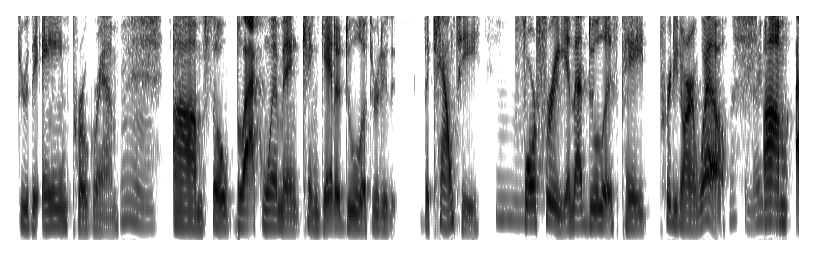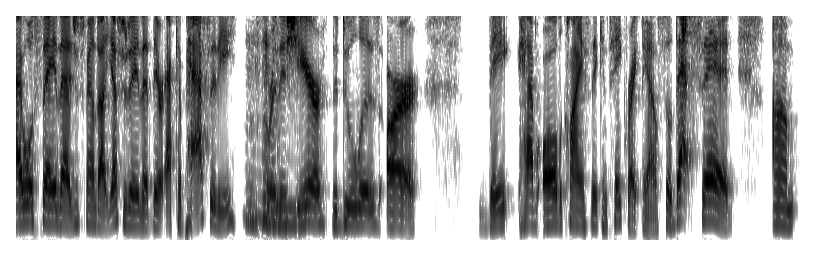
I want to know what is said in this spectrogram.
through the AIM program. Um, so black women can get a doula through the, the county for free, and that doula is paid pretty darn well. Um, I will say that I just found out yesterday that they're at capacity for this year. The doulas are they have all the clients they can take right now. So that said, um,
